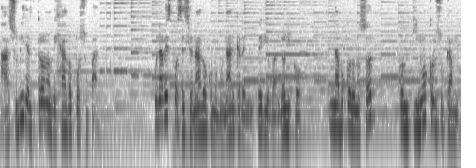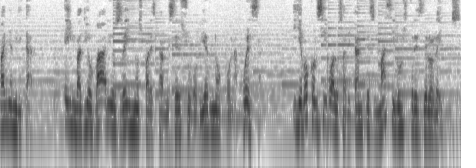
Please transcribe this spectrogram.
a asumir el trono dejado por su padre. Una vez posesionado como monarca del imperio babilónico, Nabucodonosor continuó con su campaña militar e invadió varios reinos para establecer su gobierno por la fuerza, y llevó consigo a los habitantes más ilustres de los reinos.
